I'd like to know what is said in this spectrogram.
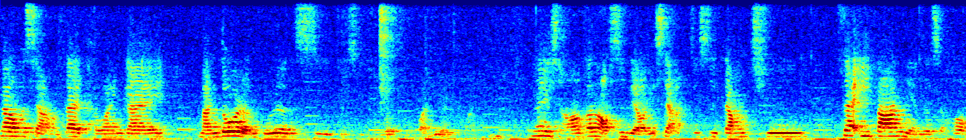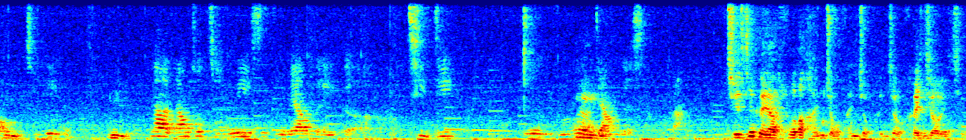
那我想在台湾应该。蛮多人不认识，就是所谓管乐团。那也想要跟老师聊一下，就是当初在一八年的时候成立的。嗯。那当初成立是怎么样的一个契机？就是怎么会有这样的想法？其实这个要说到很久很久很久很久以前。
